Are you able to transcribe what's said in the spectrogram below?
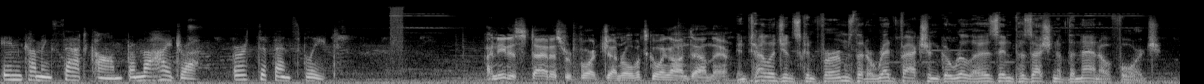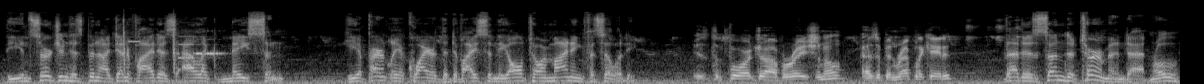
Incoming SATCOM from the Hydra, Earth Defense Fleet. I need a status report, General. What's going on down there? Intelligence confirms that a Red Faction guerrilla is in possession of the Nanoforge. The insurgent has been identified as Alec Mason. He apparently acquired the device in the Ultor mining facility. Is the forge operational? Has it been replicated? That is undetermined, Admiral,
